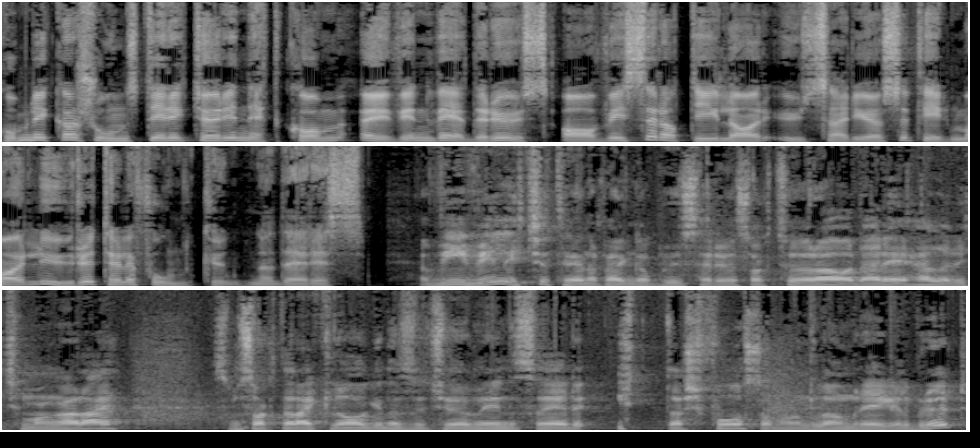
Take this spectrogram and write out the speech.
Kommunikasjonsdirektør i NetCom Øyvind Vederhus avviser at de lar useriøse firmaer lure telefonkundene deres. Vi vil ikke tjene penger på useriøse aktører, og der er heller ikke mange av dem. Som sagt, Av de klagene som kommer inn, så er det ytterst få som handler om regelbrudd,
